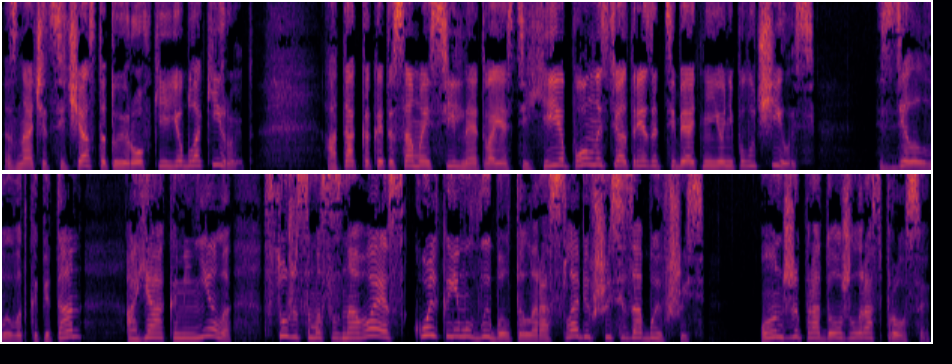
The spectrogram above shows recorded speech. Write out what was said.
Значит, сейчас татуировки ее блокируют. А так как это самая сильная твоя стихия, полностью отрезать тебя от нее не получилось. Сделал вывод капитан, а я окаменела, с ужасом осознавая, сколько ему выболтало, расслабившись и забывшись. Он же продолжил расспросы.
